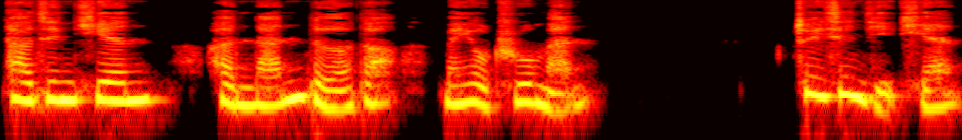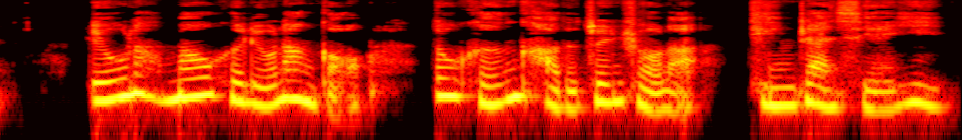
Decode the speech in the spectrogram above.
他今天很难得的没有出门。最近几天，流浪猫和流浪狗都很好的遵守了停战协议，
